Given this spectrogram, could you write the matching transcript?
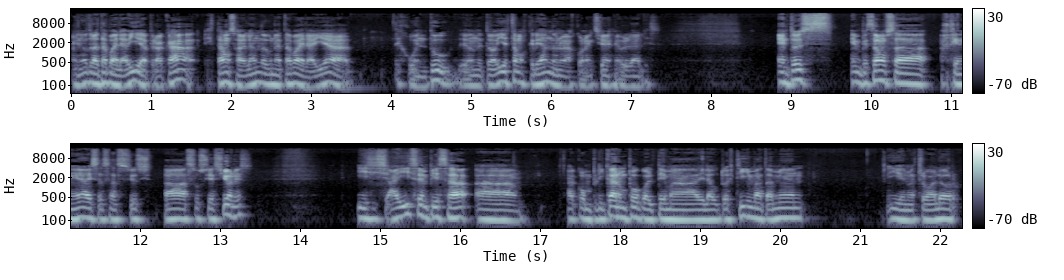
en otra etapa de la vida. Pero acá estamos hablando de una etapa de la vida de juventud, de donde todavía estamos creando nuevas conexiones neuronales. Entonces empezamos a generar esas asociaciones y ahí se empieza a, complicar un poco el tema de la autoestima también y de nuestro valor,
